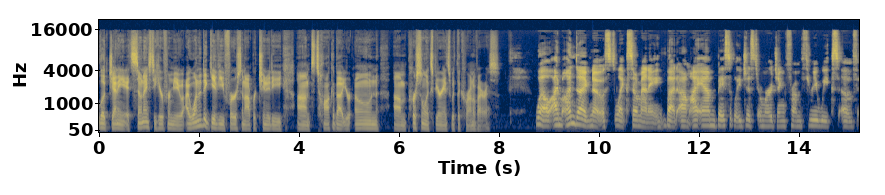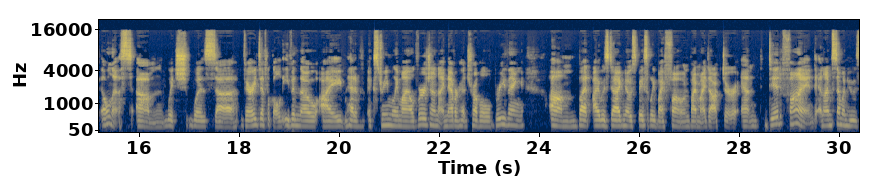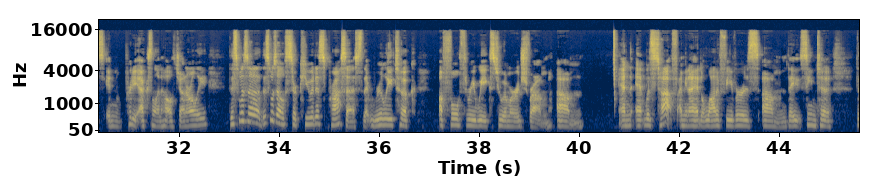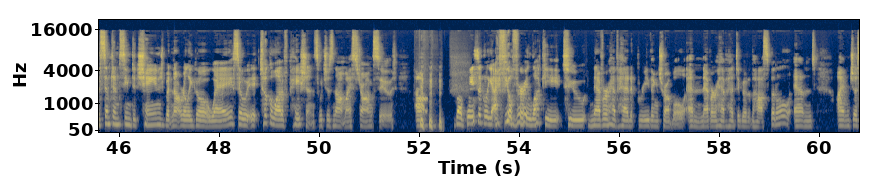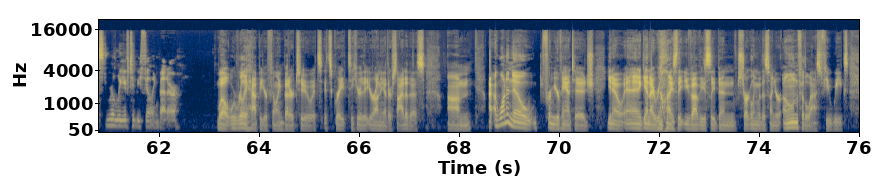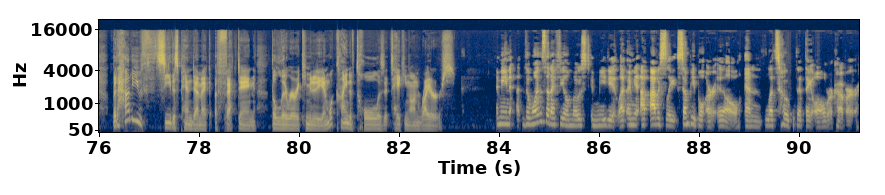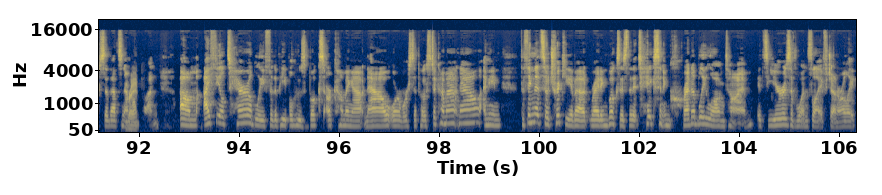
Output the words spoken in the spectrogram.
Look, Jenny, it's so nice to hear from you. I wanted to give you first an opportunity um, to talk about your own um, personal experience with the coronavirus. Well, I'm undiagnosed like so many, but um, I am basically just emerging from three weeks of illness, um, which was uh, very difficult. Even though I had an extremely mild version, I never had trouble breathing. Um, but I was diagnosed basically by phone by my doctor and did find, and I'm someone who's in pretty excellent health generally. This was a this was a circuitous process that really took a full three weeks to emerge from. Um, and it was tough. I mean, I had a lot of fevers. Um, they seemed to, the symptoms seemed to change, but not really go away. So it took a lot of patience, which is not my strong suit. Um, but basically, I feel very lucky to never have had breathing trouble and never have had to go to the hospital. And I'm just relieved to be feeling better. Well, we're really happy you're feeling better too. It's it's great to hear that you're on the other side of this. Um, I, I want to know from your vantage, you know, and again, I realize that you've obviously been struggling with this on your own for the last few weeks. But how do you th- see this pandemic affecting the literary community and what kind of toll is it taking on writers? I mean, uh, the ones that I feel most immediate, I mean, obviously some people are ill and let's hope that they all recover. So that's number right. one. Um, I feel terribly for the people whose books are coming out now or were supposed to come out now. I mean, the thing that's so tricky about writing books is that it takes an incredibly long time. It's years of one's life generally.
